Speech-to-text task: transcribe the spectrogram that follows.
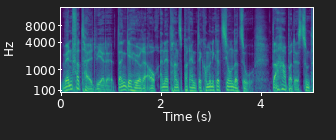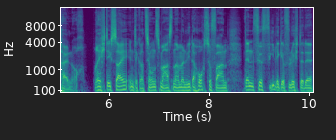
Wenn verteilt werde, dann gehöre auch eine transparente Kommunikation dazu. Da hapert es zum Teil noch. Richtig sei, Integrationsmaßnahmen wieder hochzufahren, denn für viele Geflüchtete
